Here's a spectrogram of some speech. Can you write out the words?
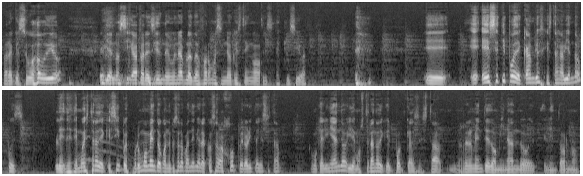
para que su audio ya no siga apareciendo en una plataforma, sino que esté en otra, exclusiva. Eh, e- ese tipo de cambios que están habiendo, pues les, les demuestra de que sí, pues por un momento cuando empezó la pandemia la cosa bajó, pero ahorita ya se está como que alineando y demostrando de que el podcast está realmente dominando el, el entorno.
